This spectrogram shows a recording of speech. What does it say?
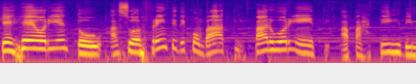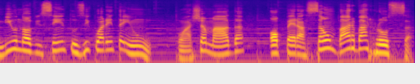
que reorientou a sua frente de combate para o Oriente a partir de 1941, com a chamada Operação Barbarossa,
